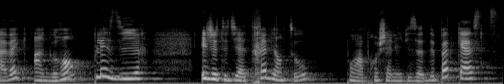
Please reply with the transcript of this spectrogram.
avec un grand plaisir. Et je te dis à très bientôt pour un prochain épisode de podcast.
